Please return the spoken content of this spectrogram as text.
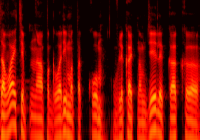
Давайте а, поговорим о таком увлекательном деле, как э,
